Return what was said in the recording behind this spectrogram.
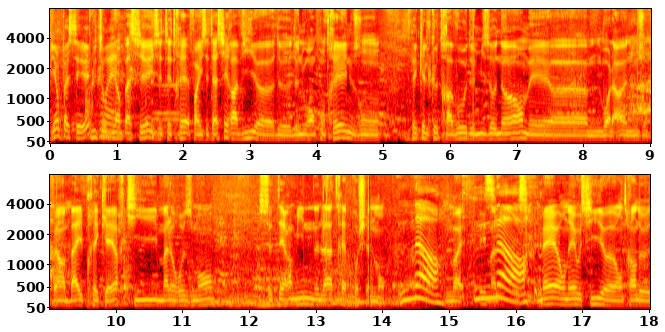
bien passés. Plutôt bien passés. Ils étaient très, enfin, ils étaient assez ravis de, nous rencontrer. Ils nous ont fait quelques travaux de mise aux normes et voilà, ils nous ont fait un bail précaire qui malheureusement se termine là très prochainement. Non. Ouais. Non. Mais on est aussi euh, en train de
